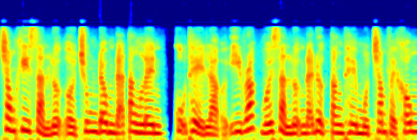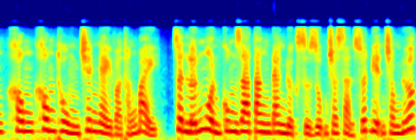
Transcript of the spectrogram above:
Trong khi sản lượng ở Trung Đông đã tăng lên, cụ thể là ở Iraq với sản lượng đã được tăng thêm 100,000 thùng trên ngày vào tháng 7, phần lớn nguồn cung gia tăng đang được sử dụng cho sản xuất điện trong nước.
